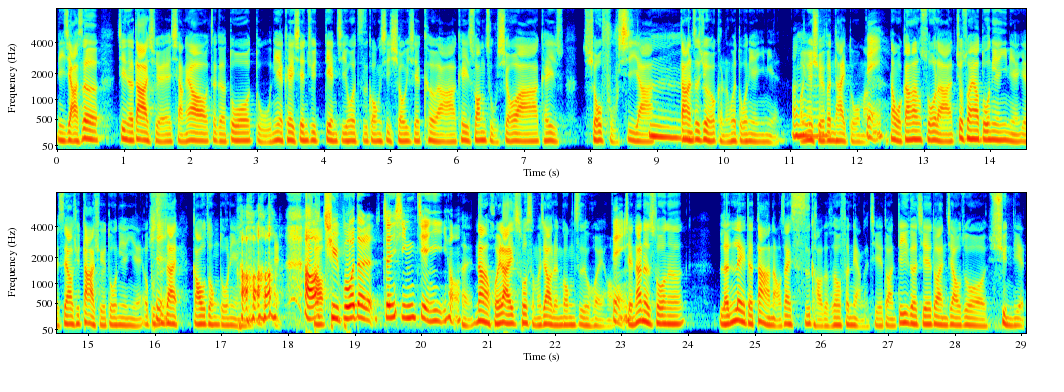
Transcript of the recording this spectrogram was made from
你假设进了大学，想要这个多读，你也可以先去电机或资工系修一些课啊，可以双主修啊，可以修辅系啊。嗯，当然这就有可能会多念一年，嗯、因为学分太多嘛。对。那我刚刚说了啊，就算要多念一年，也是要去大学多念一年，而不是在高中多念一年。好，好，曲博的真心建议哈。那回来说什么叫人工智慧哈？对，简单的说呢。人类的大脑在思考的时候分两个阶段，第一个阶段叫做训练，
